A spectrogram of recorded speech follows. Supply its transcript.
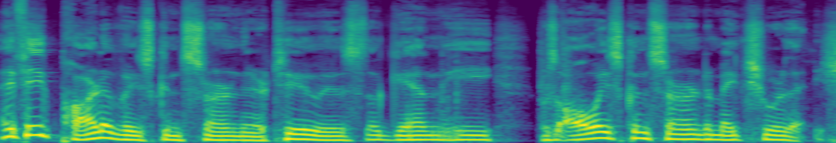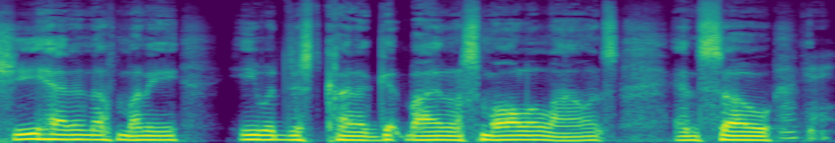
I think part of his concern there too is again he was always concerned to make sure that she had enough money. He would just kind of get by on a small allowance, and so okay.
